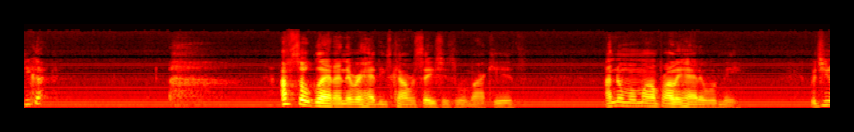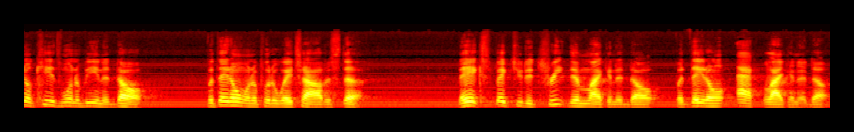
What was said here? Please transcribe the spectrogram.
You got, I'm so glad I never had these conversations with my kids. I know my mom probably had it with me. But you know, kids want to be an adult, but they don't want to put away childish stuff. They expect you to treat them like an adult, but they don't act like an adult.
